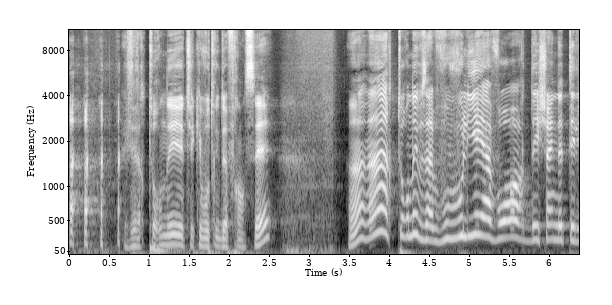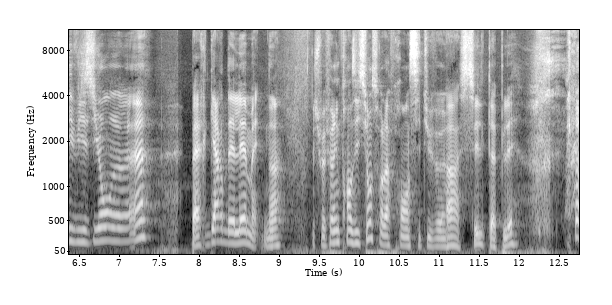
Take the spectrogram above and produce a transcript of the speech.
Je vais retourner checker vos trucs de français. Hein? Ah, retournez, vous, vous vouliez avoir des chaînes de télévision, euh, hein? Ben, regardez-les maintenant. Je peux faire une transition sur la France si tu veux. Ah, s'il te plaît.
